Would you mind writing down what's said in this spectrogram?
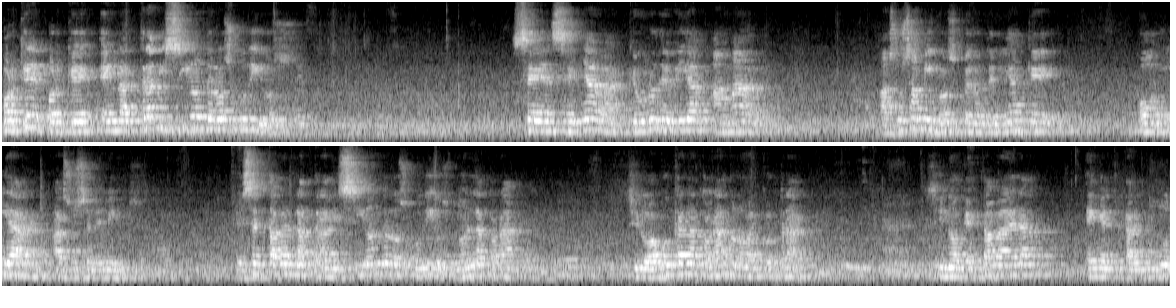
¿Por qué? Porque en la tradición de los judíos se enseñaba que uno debía amar a sus amigos, pero tenía que odiar a sus enemigos. Eso estaba en la tradición de los judíos, no en la Torá. Si lo va a buscar en la Torá no lo va a encontrar, sino que estaba era en el Talmud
